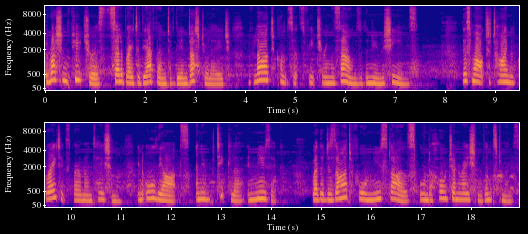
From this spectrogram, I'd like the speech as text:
The Russian futurists celebrated the advent of the industrial age with large concerts featuring the sounds of the new machines. This marked a time of great experimentation in all the arts, and in particular in music, where the desire to form new styles spawned a whole generation of instruments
